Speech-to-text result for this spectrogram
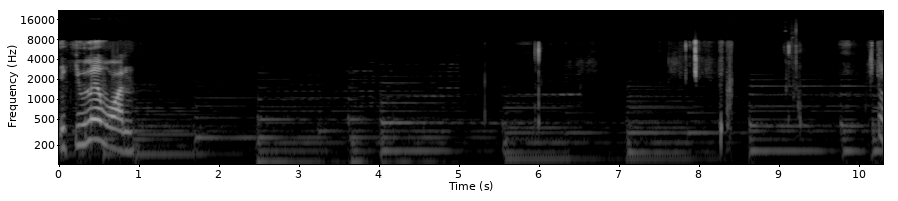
The Killer One ไม่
